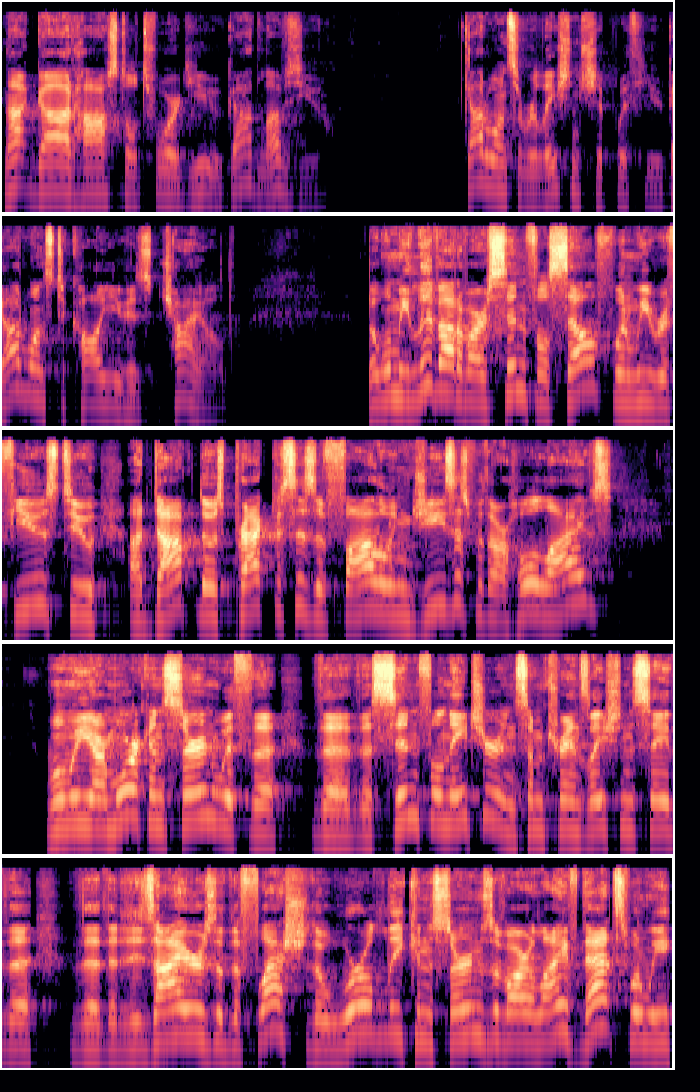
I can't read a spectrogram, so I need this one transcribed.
not God hostile toward you. God loves you. God wants a relationship with you. God wants to call you his child. But when we live out of our sinful self, when we refuse to adopt those practices of following Jesus with our whole lives, when we are more concerned with the, the, the sinful nature, and some translations say the, the, the desires of the flesh, the worldly concerns of our life, that's when we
